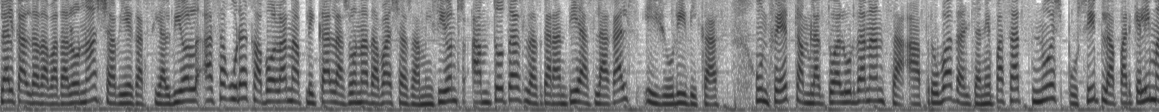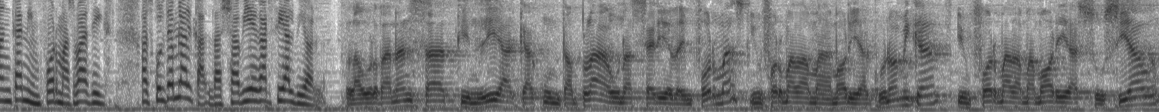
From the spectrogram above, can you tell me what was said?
L'alcalde de Badalona, Xavier García Albiol, assegura que volen aplicar la zona de baixes emissions amb totes les garanties legals i jurídiques. Un fet que amb l'actual ordenança aprovada el gener passat no és possible perquè li manquen informes bàsics. Escoltem l'alcalde, Xavier García Albiol. La ordenança tindria que contemplar una sèrie d'informes, informe de memòria econòmica, informe de memòria social,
